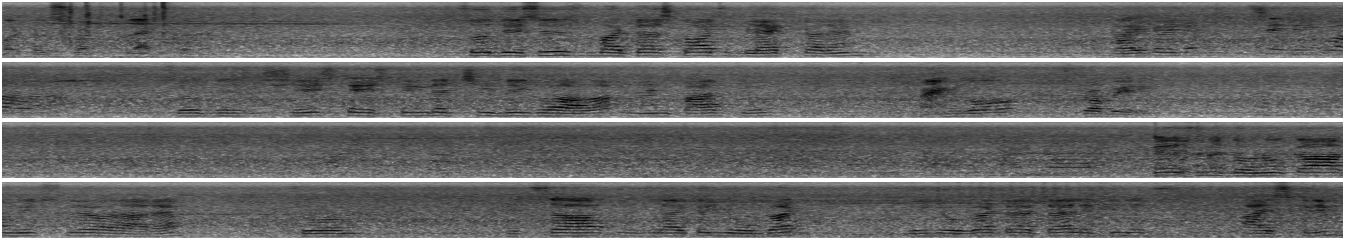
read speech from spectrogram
butterscotch black currant so this is butterscotch black currant काय काय काय chili guava. So this she is tasting the chili guava and part two. Mango strawberry तो इसमें दोनों का मिक्स फ्लेवर आ रहा है। So it's like a yogurt ये योगर्ट रहता है लेकिन इट्स आइसक्रीम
